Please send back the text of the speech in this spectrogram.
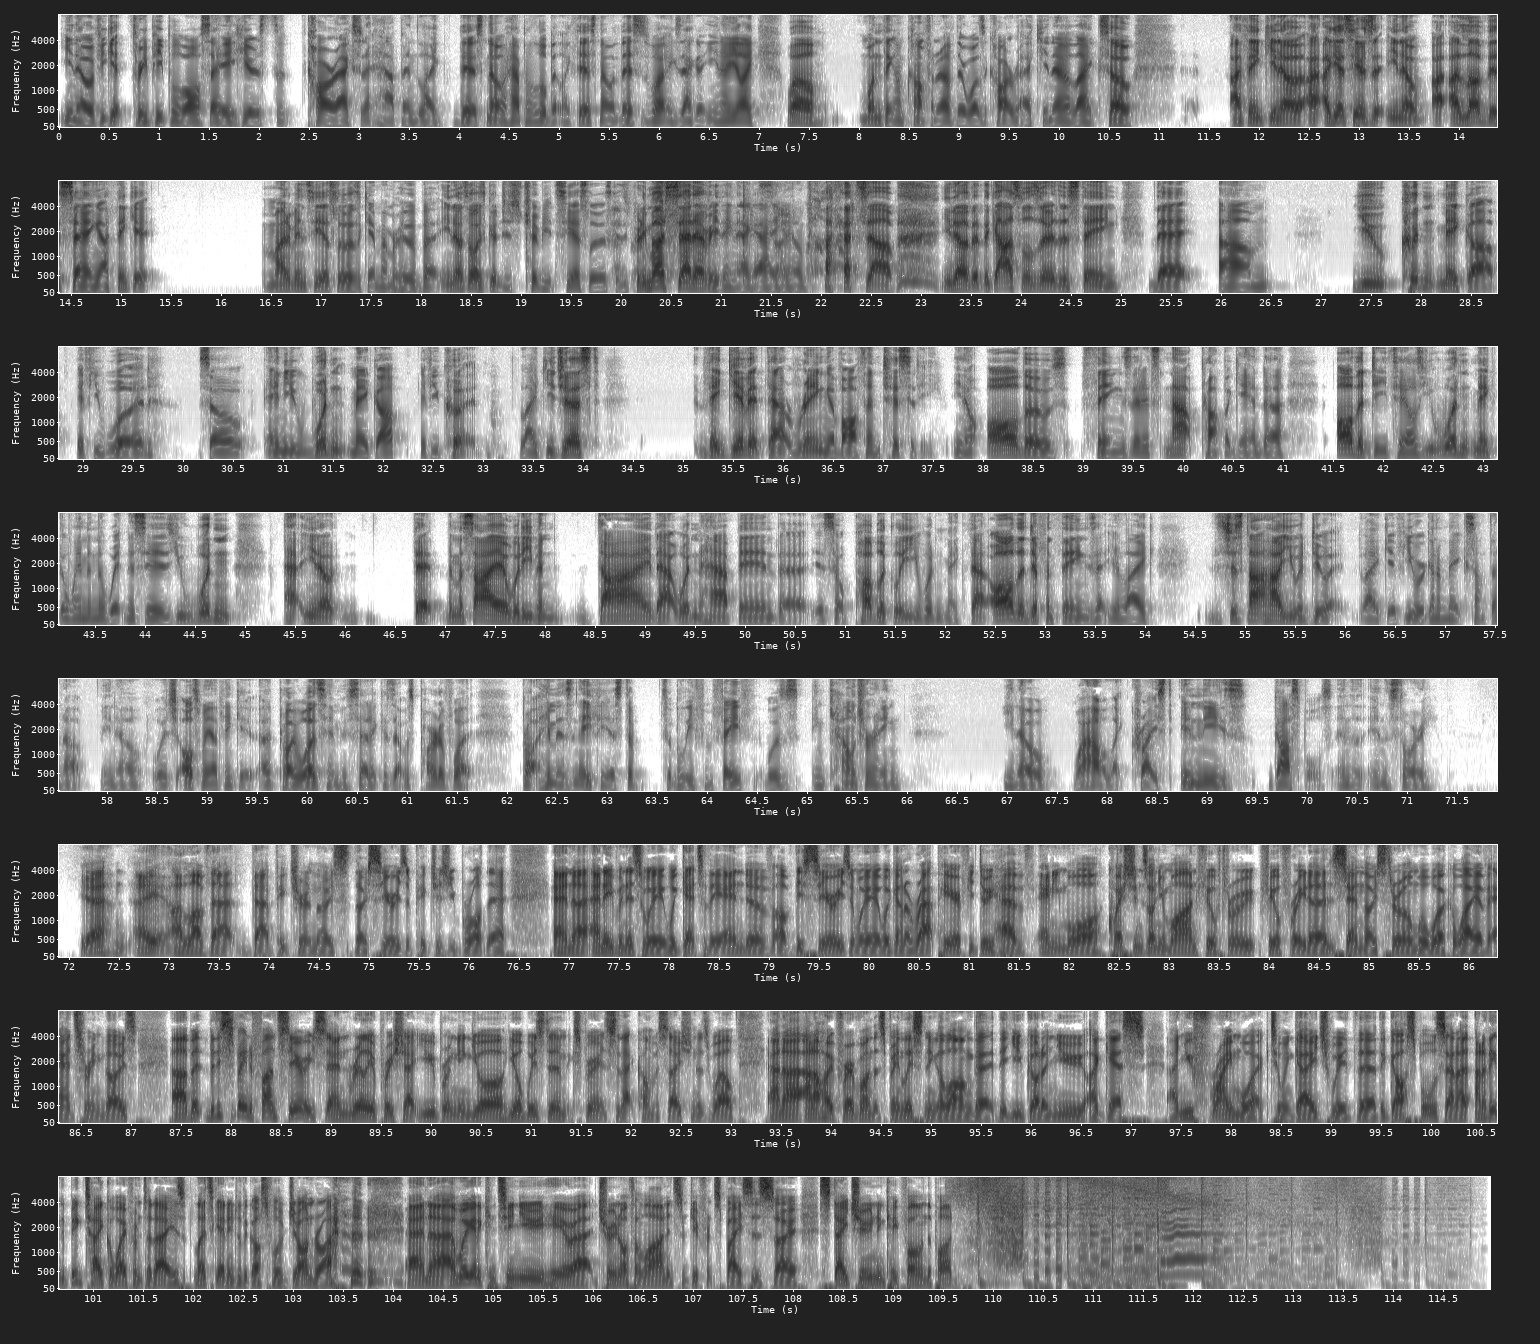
you know, if you get three people who all say, "Here's the car accident happened like this," no, it happened a little bit like this. No, this is what exactly. You know, you're like, well, one thing I'm confident of, there was a car wreck. You know, like so. I think you know. I, I guess here's you know. I, I love this saying. I think it might have been C.S. Lewis. I can't remember who, but you know, it's always good to just tribute C.S. Lewis because he pretty much said everything. That guy, you know. But um, you know that the Gospels are this thing that um, you couldn't make up if you would. So, and you wouldn't make up if you could. Like you just, they give it that ring of authenticity. You know, all those things that it's not propaganda. All the details. You wouldn't make the women the witnesses. You wouldn't uh, you know, that the Messiah would even die, that wouldn't happen. The, so publicly, you wouldn't make that. All the different things that you're like, it's just not how you would do it. Like if you were going to make something up, you know, which ultimately I think it, it probably was him who said it because that was part of what brought him as an atheist to, to belief in faith was encountering, you know, wow, like Christ in these gospels in the in the story. Yeah, I, I love that that picture and those those series of pictures you brought there, and uh, and even as we, we get to the end of, of this series and we're, we're going to wrap here. If you do have any more questions on your mind, feel through feel free to send those through, and we'll work a way of answering those. Uh, but but this has been a fun series, and really appreciate you bringing your your wisdom experience to that conversation as well. And uh, and I hope for everyone that's been listening along that, that you've got a new I guess a new framework to engage with the the Gospels. And I, and I think the big takeaway from today is let's get into the Gospel of John, right? and uh, and we're going to continue here at True North Online in some different spaces. So stay tuned and keep following the pod.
